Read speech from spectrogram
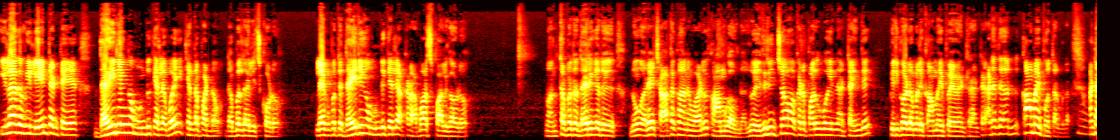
ఇలాగ వీళ్ళు ఏంటంటే ధైర్యంగా ముందుకు వెళ్ళబోయి కింద పడడం దెబ్బలు తగిలించుకోవడం. లేకపోతే ధైర్యంగా ముందుకెళ్ళి అక్కడ అబాస్ పాల్గొవడం నువ్వు అంత పెద్ద ధైర్యంగా నువ్వు అరే చాతకాని వాడివి కామ్గా ఉండాలి. నువ్వు ఎదిరించావు అక్కడ పరుగు పోయిందంటే అయింది. పిరికోళ్ళ మళ్ళీ కామ్ అయిపోయావంటారు అంటే అంటే కామ్ అయిపోతారు అనమాట అంటే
